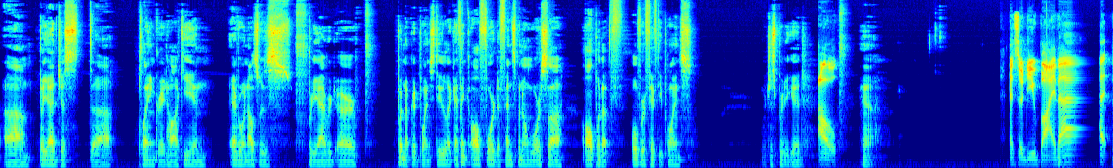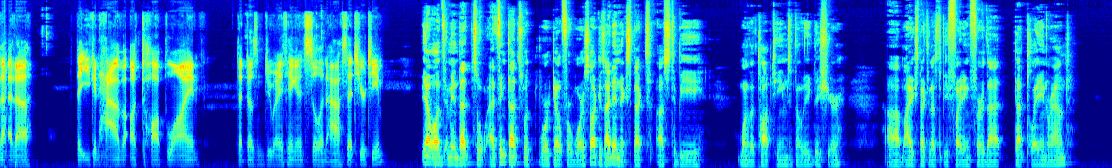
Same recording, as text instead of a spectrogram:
Um, but yeah, just uh, playing great hockey, and everyone else was pretty average or putting up good points too. Like I think all four defensemen on Warsaw all put up f- over fifty points, which is pretty good. Oh, Yeah. And so do you buy that that uh that you can have a top line that doesn't do anything and it's still an asset to your team? Yeah, well, I mean, that's I think that's what worked out for Warsaw because I didn't expect us to be one of the top teams in the league this year. Um, I expected us to be fighting for that that playing round,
